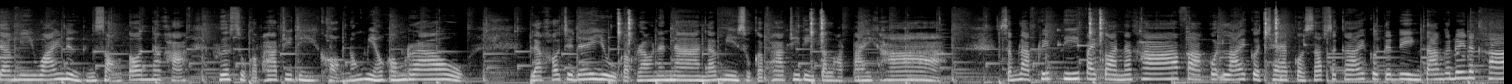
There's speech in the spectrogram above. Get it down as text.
จะมีไว้ 1-2 ต้นนะคะ เพื่อสุขภาพที่ดีของน้องเหมียวของเรา และเขาจะได้อยู่กับเรานานๆ และมีสุขภาพที่ดีตลอดไปค่ะ สำหรับคลิปนี้ไปก่อนนะคะ ฝากกดไลค์ กดแชร์ กด Subscribe กดกระดิ่งตามกันด้วยนะคะ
